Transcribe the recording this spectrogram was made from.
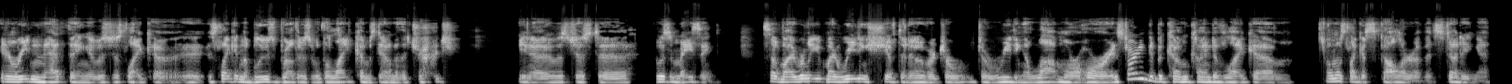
And reading that thing, it was just like uh, it's like in the Blues Brothers where the light comes down to the church. You know, it was just uh, it was amazing. So my really my reading shifted over to to reading a lot more horror and starting to become kind of like um, almost like a scholar of it, studying it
